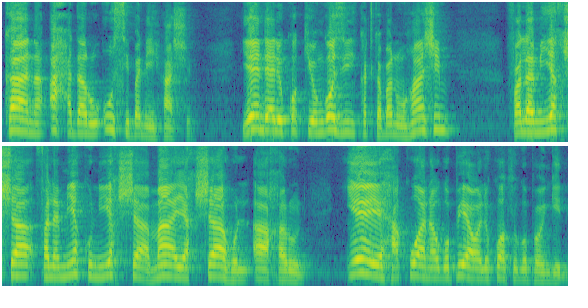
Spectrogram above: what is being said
kana ahada ruusi bani hashim. Yeye ndiye aliyekuwa kiongozi katika banu hashim. Falam yakhsha falam yakun yakhsha ma yakhshahu lakharun yeye hakuwa anaogopea walikuwa wakiogopa wengine.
